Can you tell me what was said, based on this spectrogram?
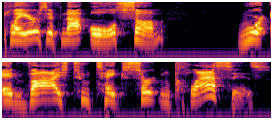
players, if not all, some, were advised to take certain classes.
